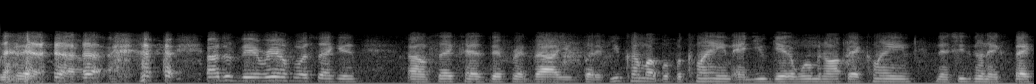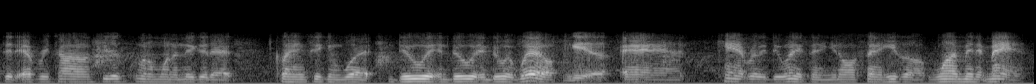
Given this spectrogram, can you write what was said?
I'll just be real for a second. Um, sex has different values, but if you come up with a claim and you get a woman off that claim, then she's gonna expect it every time. She just gonna want a nigga that claims he can what do it and do it and do it well. Yeah. And can't really do anything. You know what I'm saying? He's a one minute man.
